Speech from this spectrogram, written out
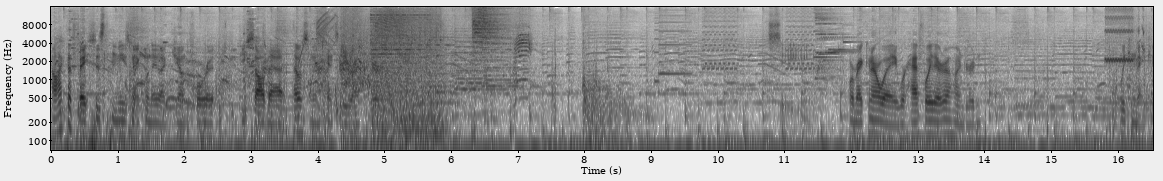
I like the faces the Mii's make when they like jump for it. If you saw that, that was some intensity right there. See. We're making our way. We're halfway there to 100. We can make it.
